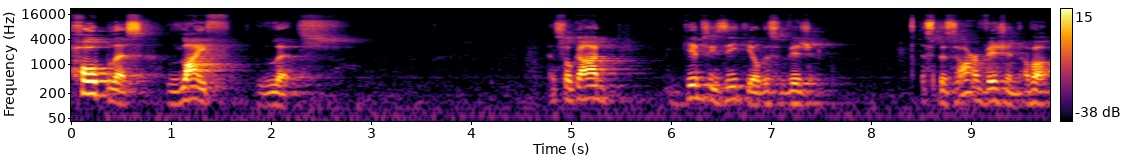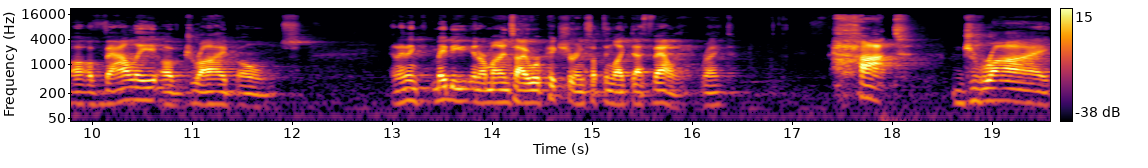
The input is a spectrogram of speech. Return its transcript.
hopeless, lifeless. And so God gives Ezekiel this vision, this bizarre vision of a, a, valley of dry bones. And I think maybe in our mind's eye, we're picturing something like Death Valley, right? Hot, dry,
